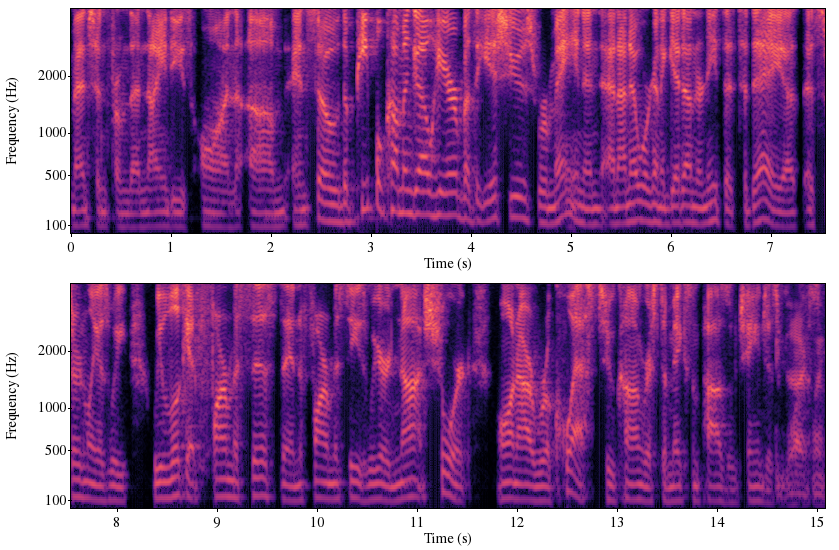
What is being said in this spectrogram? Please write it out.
mentioned, from the '90s on. Um, and so the people come and go here, but the issues remain. And and I know we're going to get underneath it today. Uh, as certainly as we we look at pharmacists and pharmacies, we are not short on our request to Congress to make some positive changes. Exactly.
